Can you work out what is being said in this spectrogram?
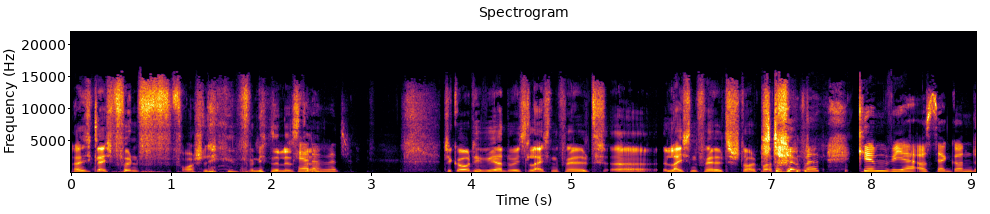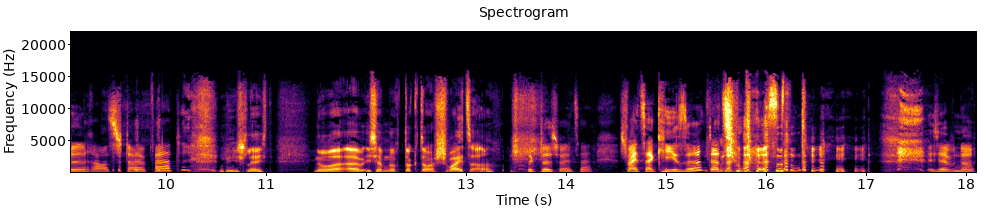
Da habe ich gleich fünf Vorschläge für diese Liste. Her damit. Chakotay, wie er durchs Leichenfeld, äh, Leichenfeld stolpert. Stolpert. Kim, wie er aus der Gondel rausstolpert. Nicht schlecht. Nur, äh, ich habe noch Dr. Schweizer. Dr. Schweizer. Schweizer Käse dazu passend. ich habe noch.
